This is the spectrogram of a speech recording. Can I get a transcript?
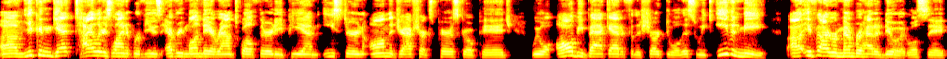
Um, you can get Tyler's lineup reviews every Monday around 12:30 p.m. Eastern on the Draft Sharks Periscope page. We will all be back at it for the Shark Duel this week. Even me, uh, if I remember how to do it, we'll see.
